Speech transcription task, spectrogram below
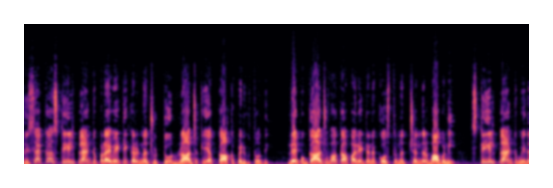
విశాఖ స్టీల్ ప్లాంట్ ప్రైవేటీకరణ చుట్టూ రాజకీయ కాక పెరుగుతోంది. రేపు గాజువాక పర్యటనకు వస్తున్న చంద్రబాబుని స్టీల్ ప్లాంట్ మీద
